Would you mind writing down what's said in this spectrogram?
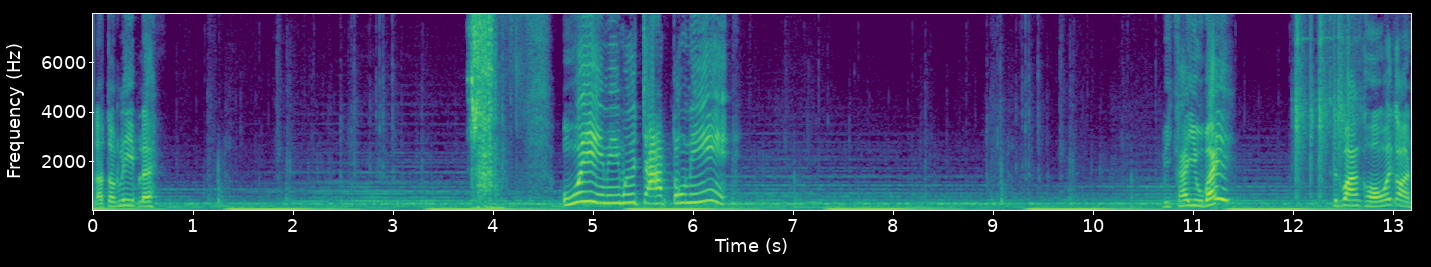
เราต้องรีบเลย อุ้ยมีมือจับตรงนี้ มีใครอยู่ไหมฉันวางของไว้ก่อน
